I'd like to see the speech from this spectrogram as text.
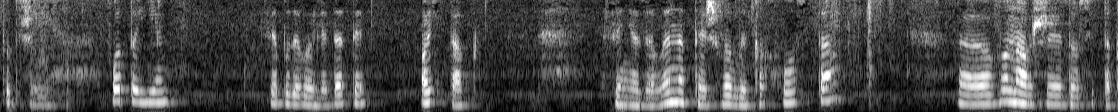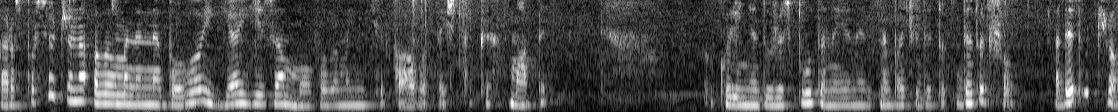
тут вже і фото є. Це буде виглядати ось так. Синьо-зелена, теж велика хоста. Е, Вона вже досить така розповсюджена, але у мене не було, і я її замовила. Мені цікаво теж таке мати. Коріння дуже сплутане, я навіть не бачу, де тут, де тут що. А де тут що?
